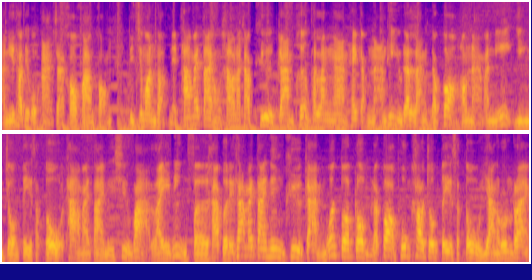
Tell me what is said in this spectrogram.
อันนี้เท่าที่ผมอ่านจากข้อความของ digimon.net ถ้าไม่ตายของเขานะครับคือการเพิ่มพิ่มพลังงานให้กับหนามที่อยู่ด้านหลัง แล้วก็เอาหนามอันนี้ยิงโจมตีศัตรูท่าไม้ตายมีชื่อว่า Lightning Fur ครับส่วท่าไม้ตายหนึ่งคือการม้วนตัวกลม แล้วก็พุ่งเข้าโจมตีศัตรูอย่างรุนแรง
